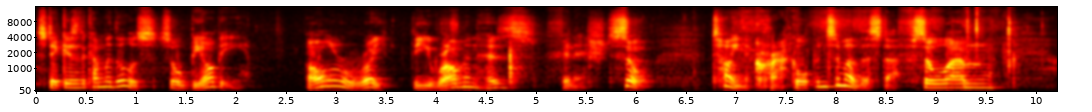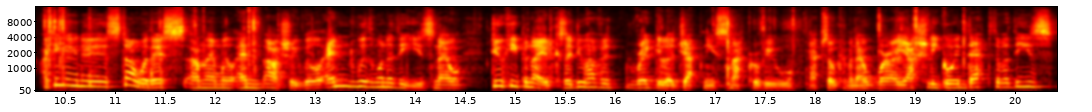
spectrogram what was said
stickers that come with those. So, BRB. Alright, the ramen has finished. So, time to crack open some other stuff. So, um, I think I'm going to start with this, and then we'll end, actually, we'll end with one of these. Now, do keep an eye out, because I do have a regular Japanese snack review episode coming out, where I actually go in depth with these.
